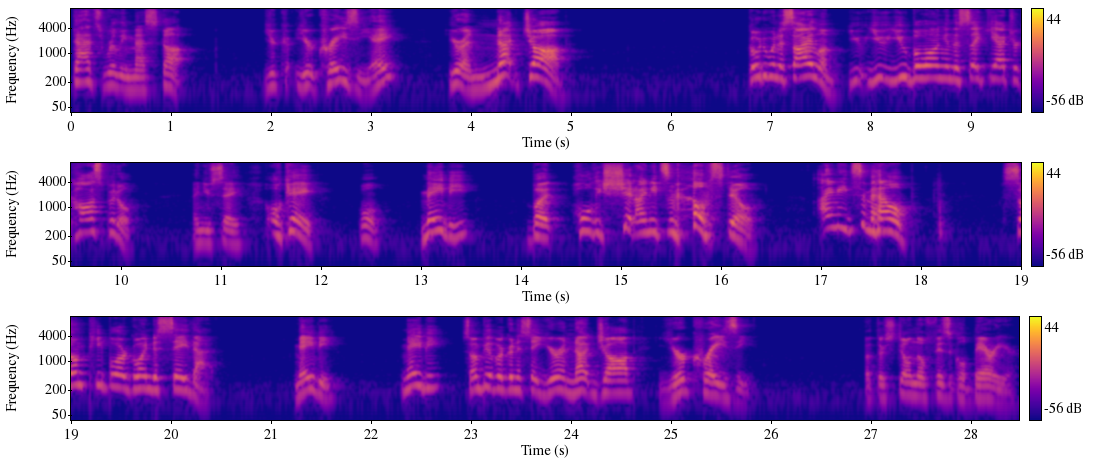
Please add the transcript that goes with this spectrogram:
that's really messed up. You're you're crazy, eh? You're a nut job. Go to an asylum. You you you belong in the psychiatric hospital." and you say, okay, well, maybe, but holy shit, I need some help still. I need some help. Some people are going to say that. Maybe. Maybe. Some people are going to say, you're a nut job, you're crazy. But there's still no physical barrier.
